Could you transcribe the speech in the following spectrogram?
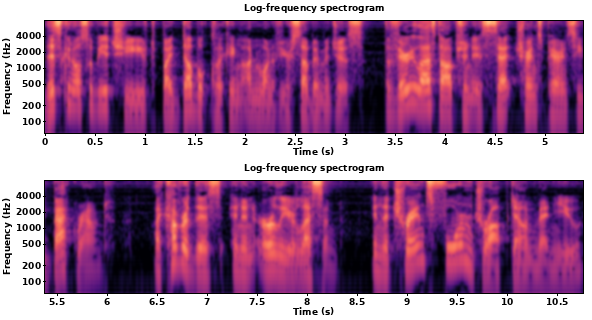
This can also be achieved by double-clicking on one of your sub-images. The very last option is Set Transparency Background. I covered this in an earlier lesson. In the Transform drop-down menu,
